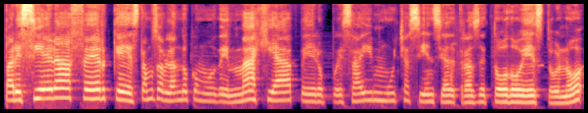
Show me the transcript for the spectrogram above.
Pareciera, Fer, que estamos hablando como de magia, pero pues hay mucha ciencia detrás de todo esto, ¿no?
